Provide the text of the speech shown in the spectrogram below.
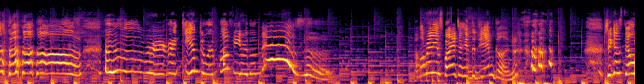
I can't do it buffier than this! I'm already inspired to hit the jam gun. she can still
